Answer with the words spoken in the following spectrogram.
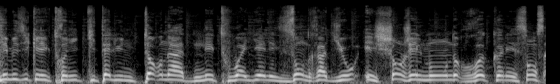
Les musiques électroniques qui, telles une tornade, nettoyaient les ondes radio et changeaient le monde. Reconnaissance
